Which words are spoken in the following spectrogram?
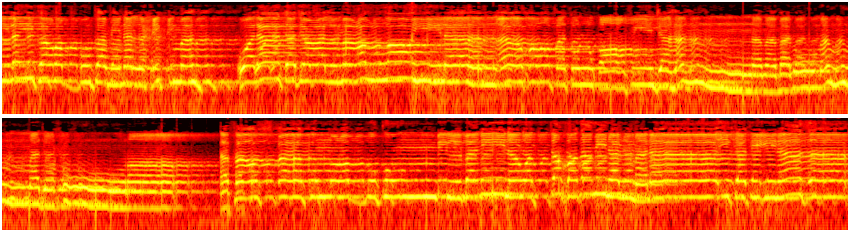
إليك ربك من الحكمة ولا تجعل مع الله إلها آخر فتلقى في جهنم ملوما مدحورا. أفأصفاكم ربكم بالبنين واتخذ من الملائكة إناثا؟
